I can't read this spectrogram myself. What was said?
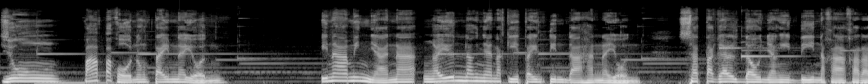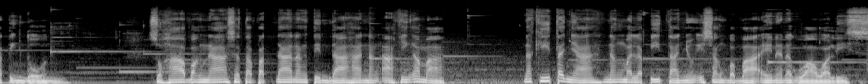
Yung papa ko nung time na yon, inamin niya na ngayon lang niya nakita yung tindahan na yon sa tagal daw niyang hindi nakakarating doon. So habang nasa tapat na ng tindahan ng aking ama, nakita niya nang malapitan yung isang babae na nagwawalis.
